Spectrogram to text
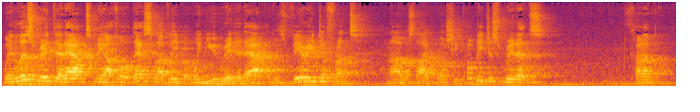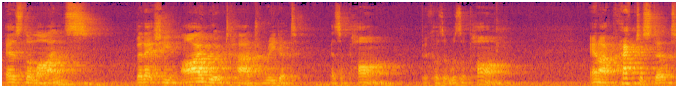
when Liz read that out to me, I thought, That's lovely, but when you read it out, it was very different. And I was like, Well, she probably just read it kind of as the lines, but actually, I worked hard to read it as a poem because it was a poem. And I practiced it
